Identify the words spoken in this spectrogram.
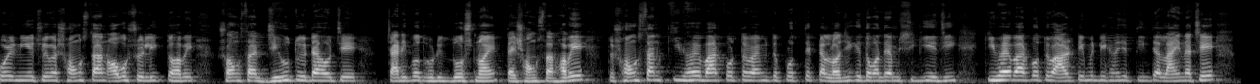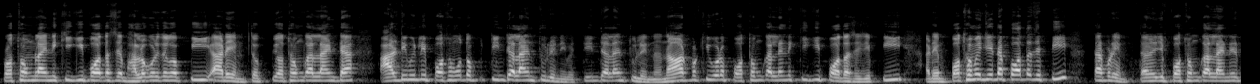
করে নিয়েছো, এবার সংস্থান অবশ্যই লিখতে হবে। সংস্থান যেহেতু এটা হচ্ছে চারিপদ ঘটিত দোষ নয়, তাই সংস্থান হবে। তো সংস্থান কীভাবে বার করতে হবে আমি তো প্রত্যেকটা লজিকে তোমাদের আমি শিখিয়েছি। কীভাবে বার করতে হবে? আলটিমেটলি এখানে যে তিনটা লাইন আছে, প্রথম লাইনে কি কি পদ আছে ভালো করে দেখো পি আর এম তো প্রথমকার লাইনটা আলটিমেটলি প্রথমত তিনটা লাইন তুলে নেবে, তিনটা লাইন তুলে নেবে। নেওয়ার পর কী করে প্রথমকার লাইনে কী কী পদ আছে? যে পি আর এম প্রথমে যেটা পদ আছে পি তারপরে এম তাহলে যে প্রথমকার লাইনের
